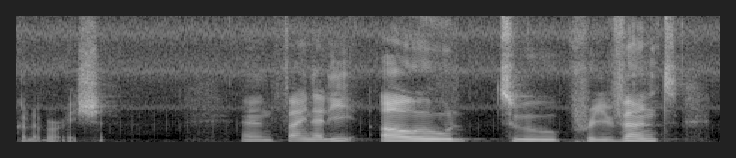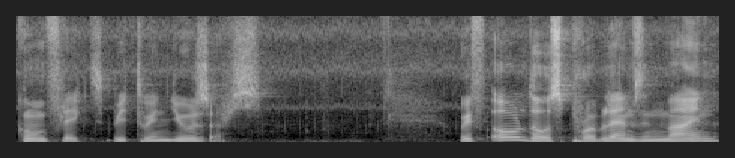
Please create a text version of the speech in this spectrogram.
collaboration. And finally, how to prevent conflict between users. With all those problems in mind,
